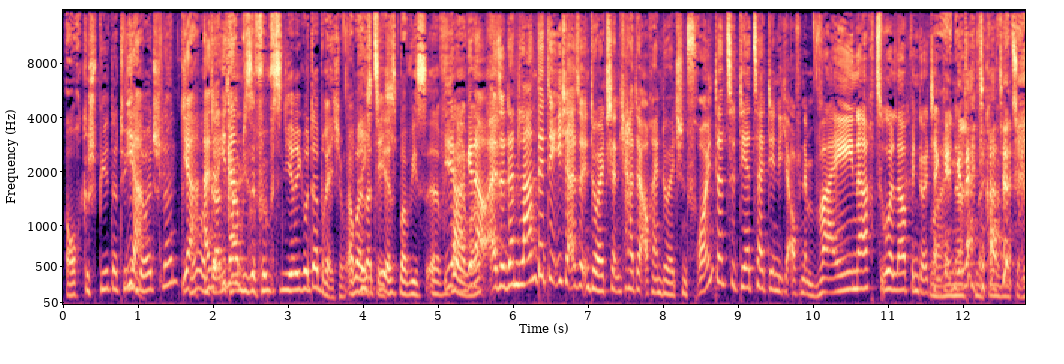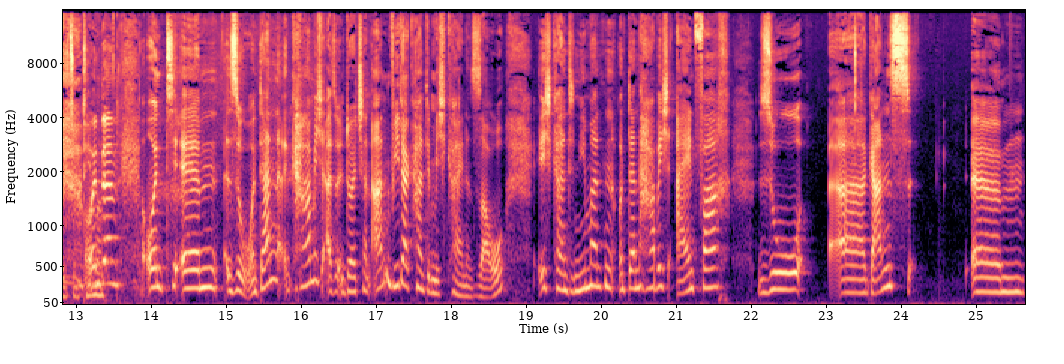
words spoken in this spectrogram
auch gespielt natürlich ja. in Deutschland. Ja. Ne? Und also dann, dann kam diese 15-jährige Unterbrechung. Aber richtig. erzähl erst mal, wie es äh, vorher Ja, genau. War. Also dann landete ich also in Deutschland. Ich hatte auch einen deutschen Freund dann zu der Zeit, den ich auf einem Weihnachtsurlaub in Deutschland kennengelernt hatte. Und dann und ähm, so und dann kam ich also in Deutschland an. Wieder kannte mich keine Sau. Ich kannte niemanden und dann habe ich einfach einfach so äh, ganz ähm,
